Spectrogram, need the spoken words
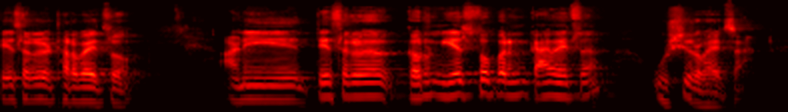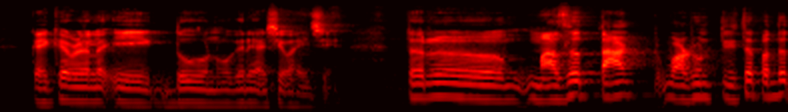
ते सगळं ठरवायचो. आणि ते सगळं करून येस तोपर्यंत काय व्हायचं? उशीर व्हायचा. काही काही वेळेला एक दोन वगैरे असे व्हायचे. तर माझं ताट वाढून तिथं पद्धत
